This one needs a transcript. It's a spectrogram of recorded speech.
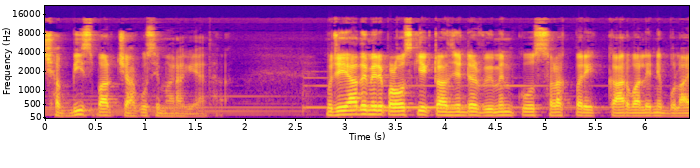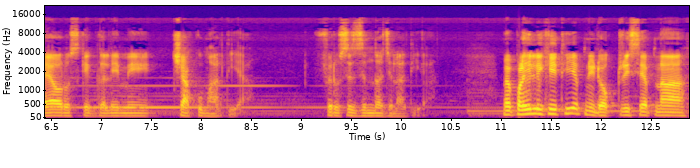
26 बार चाकू से मारा गया था। मुझे याद है मेरे पड़ोस की एक ट्रांसजेंडर वीमेन को सड़क पर एक कार वाले ने बुलाया और उसके गले में चाकू मार दिया। फिर उसे ज़िंदा जला दिया। मैं पढ़ी लिखी थी, अपनी डॉक्टरी से अपना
